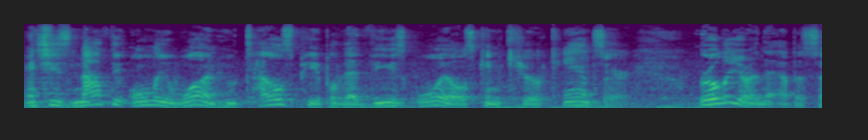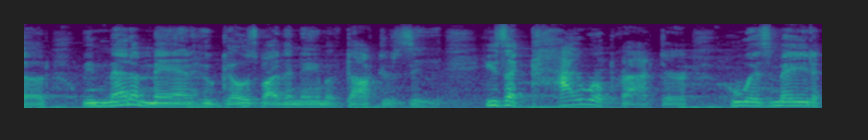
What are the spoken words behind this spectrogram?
And she's not the only one who tells people that these oils can cure cancer. Earlier in the episode, we met a man who goes by the name of Dr. Z. He's a chiropractor who has made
